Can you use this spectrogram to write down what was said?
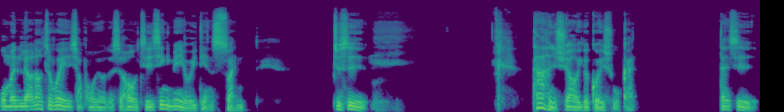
我们聊到这位小朋友的时候，其实心里面有一点酸，就是他很需要一个归属感，但是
